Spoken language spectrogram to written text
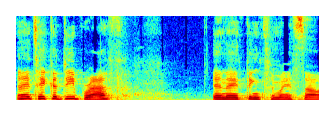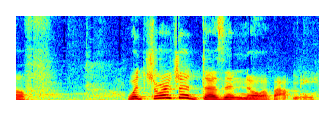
And I take a deep breath and I think to myself, what Georgia doesn't know about me,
